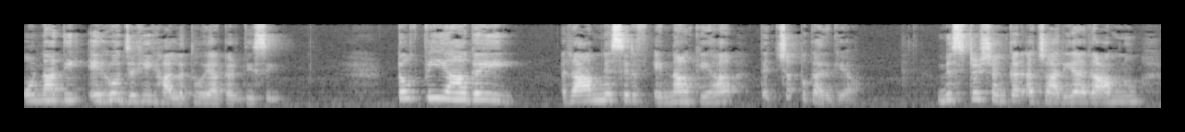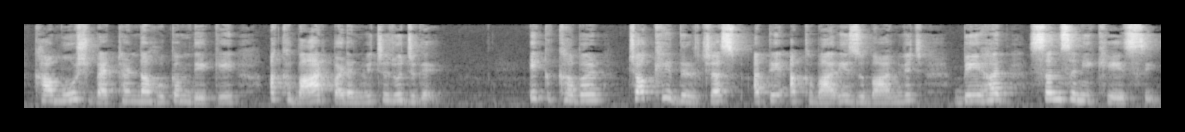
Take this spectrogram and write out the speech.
ਉਹਨਾਂ ਦੀ ਇਹੋ ਜਿਹੀ ਹਾਲਤ ਹੋਇਆ ਕਰਦੀ ਸੀ। ਟੋਪੀ ਆ ਗਈ। ਰਾਮ ਨੇ ਸਿਰਫ ਇੰਨਾ ਕਿਹਾ ਤੇ ਚੁੱਪ ਕਰ ਗਿਆ। ਮਿਸਟਰ ਸ਼ੰਕਰ ਆਚਾਰੀਆ ਰਾਮ ਨੂੰ ਖਾਮੋਸ਼ ਬੈਠਣ ਦਾ ਹੁਕਮ ਦੇ ਕੇ ਅਖਬਾਰ ਪੜਨ ਵਿੱਚ ਰੁੱਝ ਗਏ। ਇੱਕ ਖਬਰ ਚੌਖੀ ਦਿਲਚਸਪ ਅਤੇ ਅਖਬਾਰੀ ਜ਼ੁਬਾਨ ਵਿੱਚ ਬੇहद ਸਨਸਨੀਖੇਜ਼ ਸੀ।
